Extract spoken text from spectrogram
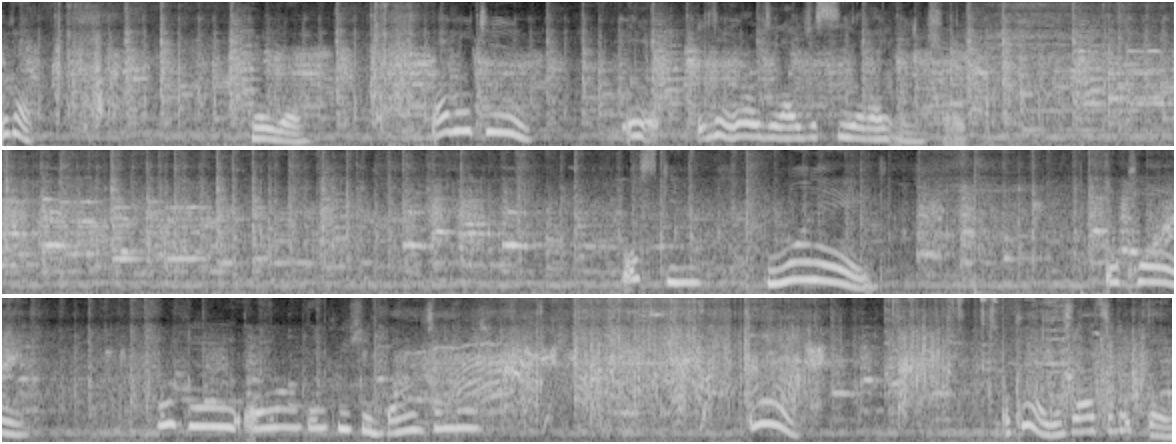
Okay. There you go. Level two. Is it or did I just see a lightning strike? Rescue one egg. Okay. Okay, I don't think we should bounce on this. Yeah. Okay, I guess that's a good thing.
